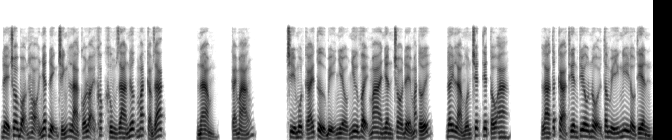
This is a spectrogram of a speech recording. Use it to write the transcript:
Để cho bọn họ nhất định chính là có loại khóc không ra nước mắt cảm giác. Nam, cái máng. Chỉ một cái tử bị nhiều như vậy ma nhân cho để mắt tới, đây là muốn chết tiết tấu A. Là tất cả thiên kiêu nội tâm ý nghĩ đầu tiên,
